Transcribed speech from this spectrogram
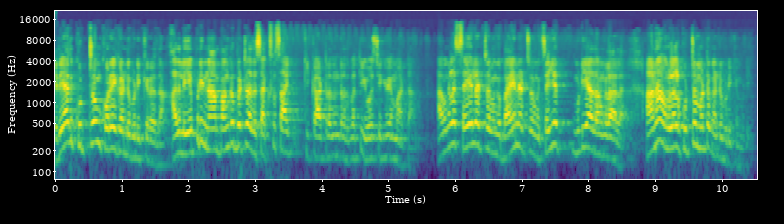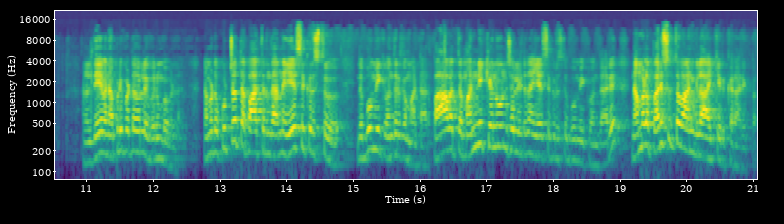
எதையாவது குற்றம் குறை கண்டுபிடிக்கிறது தான். அதில் எப்படி நான் பங்கு பெற்று அதை சக்ஸஸ் ஆக்கி காட்டுறதுன்றதை பற்றி யோசிக்கவே மாட்டாங்க. அவங்களாம் செயலற்றவங்க பயனற்றவங்க செய்ய முடியாதவங்களால ஆனால் அவங்களால குற்றம் மட்டும் கண்டுபிடிக்க முடியும். ஆனால் தேவன் அப்படிப்பட்டவர்களை விரும்பவில்லை. நம்மளோட குற்றத்தை பார்த்துருந்தாருன்னா ஏசு கிறிஸ்து இந்த பூமிக்கு வந்திருக்க மாட்டார். பாவத்தை மன்னிக்கணும்னு சொல்லிட்டு தான் ஏசு கிறிஸ்து பூமிக்கு வந்தார். நம்மளை பரிசுத்தவான்களை ஆக்கியிருக்கிறார் இப்போ.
